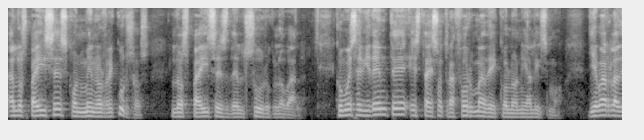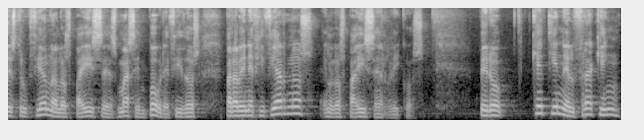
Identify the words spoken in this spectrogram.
a los países con menos recursos, los países del sur global. Como es evidente, esta es otra forma de colonialismo, llevar la destrucción a los países más empobrecidos para beneficiarnos en los países ricos. Pero, ¿qué tiene el fracking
